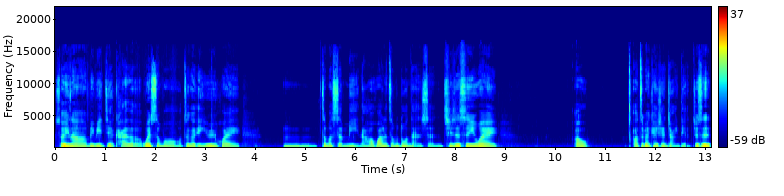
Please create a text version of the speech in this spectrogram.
所以呢，秘密解开了，为什么这个音玉会嗯这么神秘，然后换了这么多男生？其实是因为哦啊，这边可以先讲一点，就是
